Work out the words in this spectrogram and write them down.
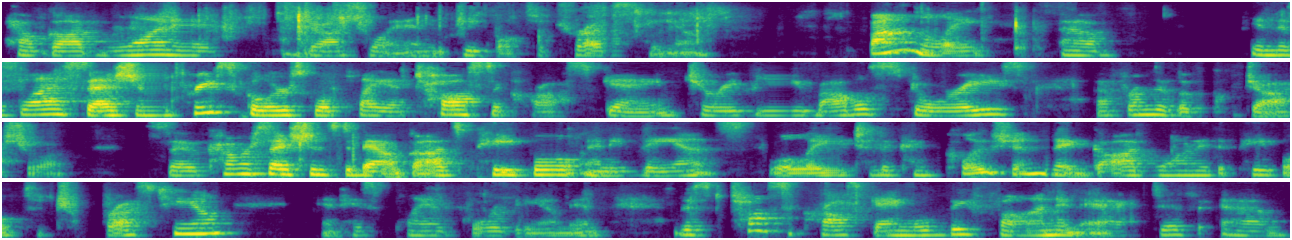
how god wanted joshua and the people to trust him. Finally uh, in this last session, preschoolers will play a toss across game to review Bible stories from the book of Joshua. So, conversations about God's people and events will lead to the conclusion that God wanted the people to trust Him and His plan for them. And this toss across game will be fun and active. Um,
